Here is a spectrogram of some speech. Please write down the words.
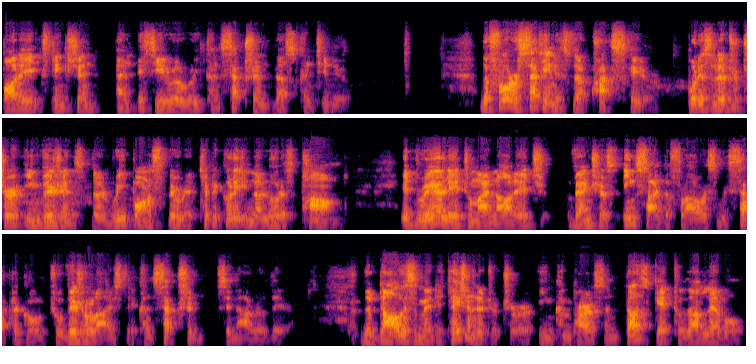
body extinction, and ethereal reconception thus continue. The floral setting is the crux here. Buddhist literature envisions the reborn spirit typically in a lotus pond. It rarely, to my knowledge, ventures inside the flower's receptacle to visualize the conception scenario there. The Taoist meditation literature, in comparison, does get to that level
